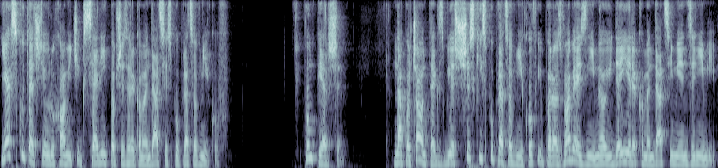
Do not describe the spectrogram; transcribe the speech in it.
Jak skutecznie uruchomić Excelling poprzez rekomendacje współpracowników? Punkt pierwszy. Na początek zbierz wszystkich współpracowników i porozmawiaj z nimi o idei i rekomendacji między nimi.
